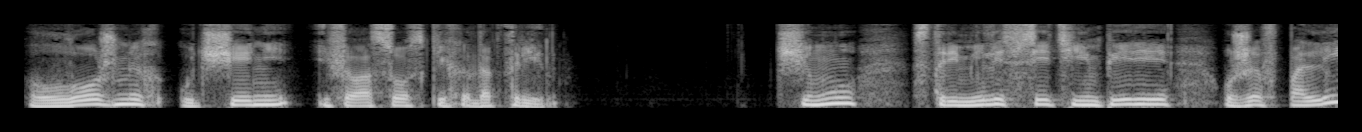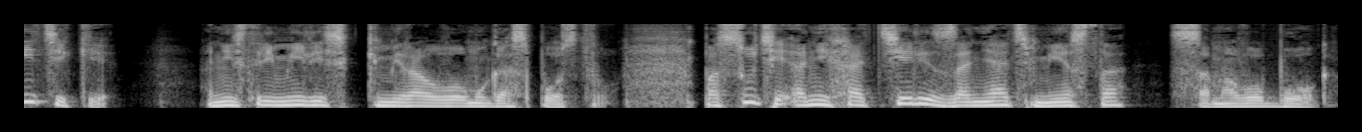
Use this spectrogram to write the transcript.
ложных учений и философских доктрин. К чему стремились все эти империи уже в политике – они стремились к мировому господству. По сути, они хотели занять место самого Бога.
